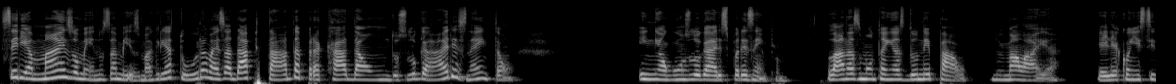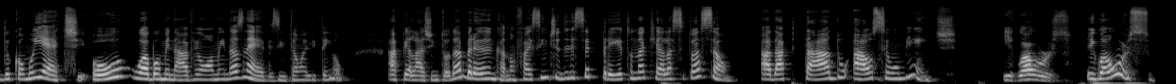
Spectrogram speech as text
seria mais ou menos a mesma criatura, mas adaptada para cada um dos lugares, né? Então, em alguns lugares, por exemplo, lá nas montanhas do Nepal, no Himalaia, ele é conhecido como Yeti, ou o Abominável Homem das Neves. Então, ele tem a pelagem toda branca, não faz sentido ele ser preto naquela situação, adaptado ao seu ambiente. Igual urso. Igual urso.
